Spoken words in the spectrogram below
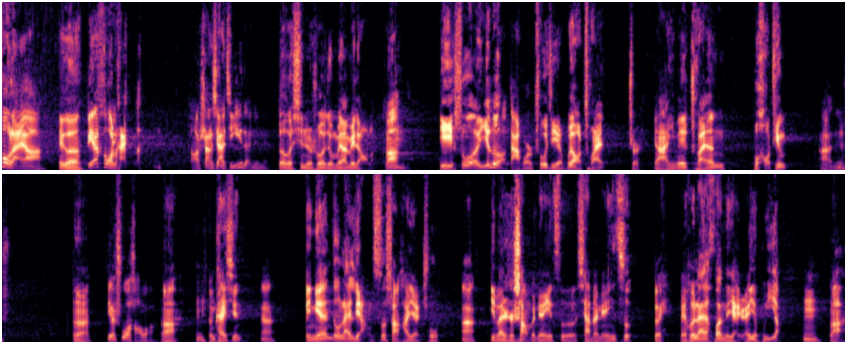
后来啊，这个别后来了，好上下级的您这。这个信着说就没完没了了啊！嗯。一说一乐，大伙儿出去也不要传是呀，因为传不好听。啊，您嗯。别说好不好？啊，很开心，嗯。每年都来两次上海演出，啊，一般是上半年一次，下半年一次，对，每回来换的演员也不一样嗯，啊。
